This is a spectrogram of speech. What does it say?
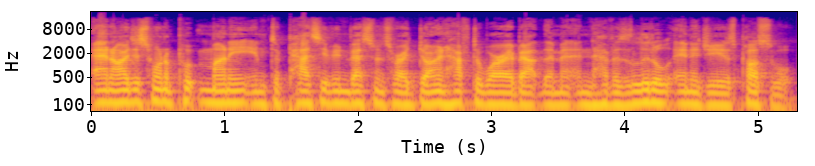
and I just want to put money into passive investments where I don't have to worry about them and have as little energy as possible.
